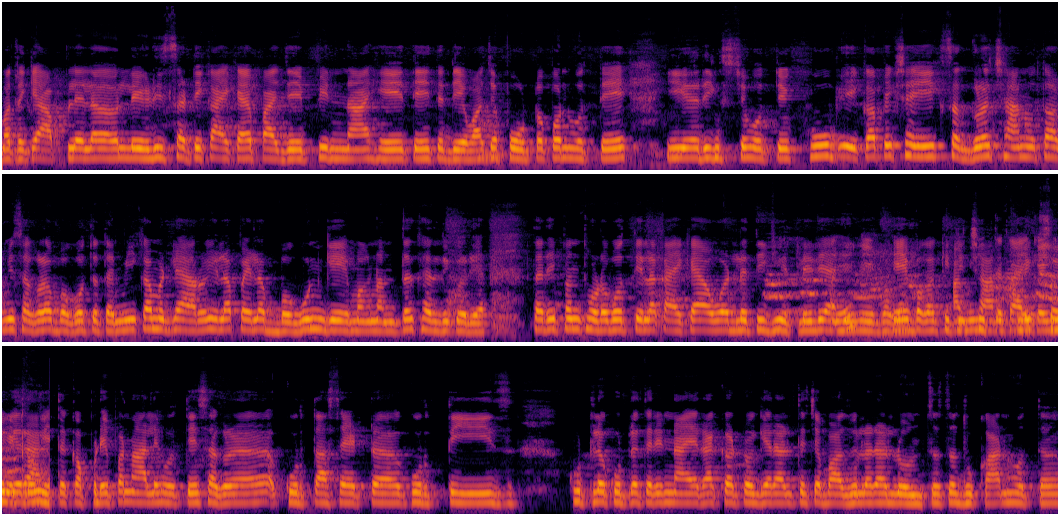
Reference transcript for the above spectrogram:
मतलब की आपल्याला लेडीजसाठी काय काय पाहिजे? पिन्ना हे ते ते देवाचे फोटो पण होते. इयरिंग्सचे होते. खूप एकापेक्षा एक सगळं छान होतं. आम्ही सगळं बघत होतं. मी काय म्हटले अरे हिला पहिलं बघून घे मग नंतर खरेदी करूया. तरी पण थोडं बहुत तिला काय काय आवडलं ती घेतलेली आहे. हे बघा किती छान काय काय कपडे पण आले होते. सगळं कुर्ता सेट कुर्तीज कुठलं कुठलं तरी नायरा कट वगैरे आलं त्याच्या बाजूला ना लोणचंचं दुकान होतं.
